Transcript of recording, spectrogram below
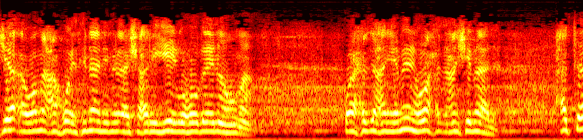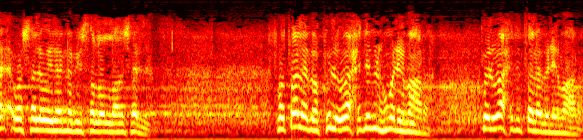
جاء ومعه اثنان من الأشعريين وهو بينهما واحد عن يمينه وواحد عن شماله حتى وصلوا إلى النبي صلى الله عليه وسلم. فطلب كل واحد منهم الإمارة. كل واحد طلب الإمارة.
